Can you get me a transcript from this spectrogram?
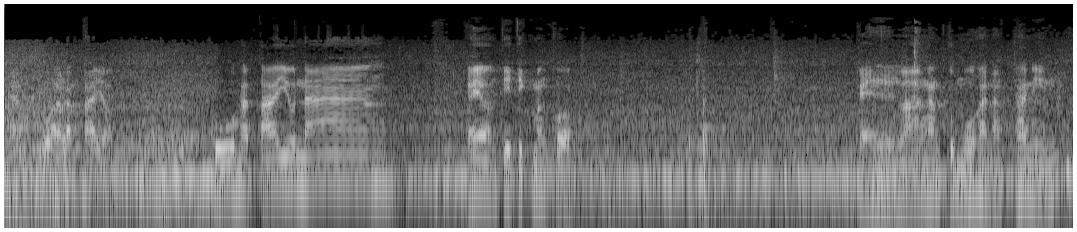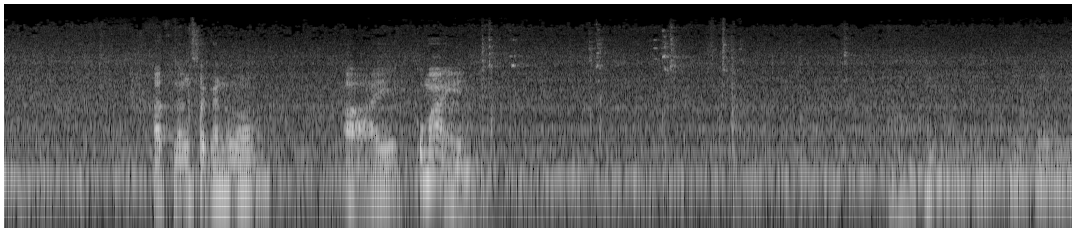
Yan, kuha lang tayo. Kuha tayo ng... Ngayon, titikman ko. Kailangan kumuha ng kanin at nang sa ganoon ay kumain. Yan.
